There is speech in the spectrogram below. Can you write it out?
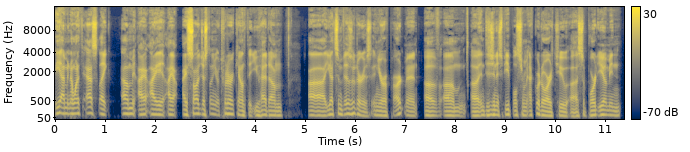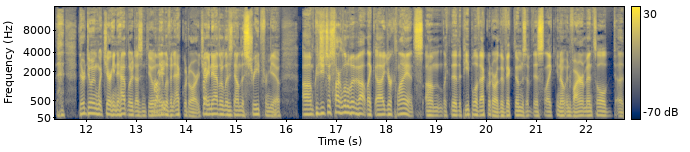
Yeah, I mean, I wanted to ask, like, um, I, I, I saw just on your Twitter account that you had um, uh, you had some visitors in your apartment of um, uh, indigenous peoples from Ecuador to uh, support you. I mean, they're doing what Jerry Nadler doesn't do, and right. they live in Ecuador. Jerry right. Nadler lives down the street from you. Um, could you just talk a little bit about like uh, your clients, um, like the the people of Ecuador, the victims of this like you know environmental uh,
